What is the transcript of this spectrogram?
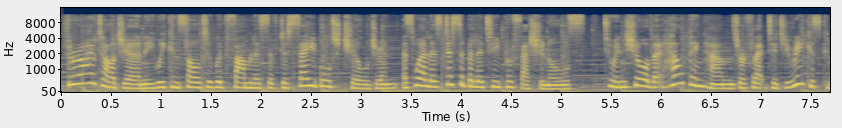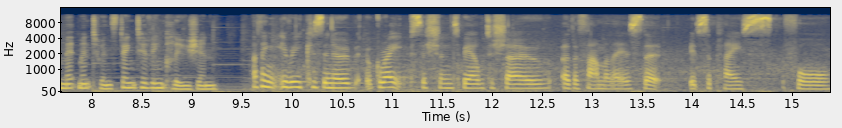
Throughout our journey, we consulted with families of disabled children as well as disability professionals to ensure that Helping Hands reflected Eureka's commitment to instinctive inclusion. I think Eureka's in a great position to be able to show other families that it's a place for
